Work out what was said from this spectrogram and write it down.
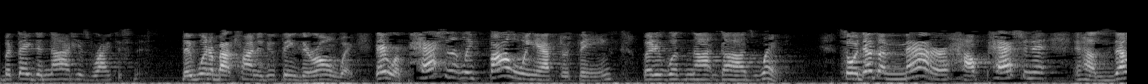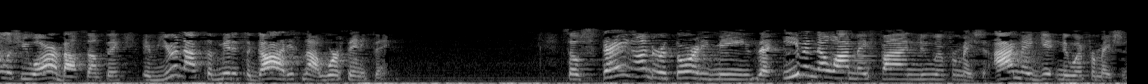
but they denied his righteousness. They went about trying to do things their own way. They were passionately following after things, but it was not God's way. So it doesn't matter how passionate and how zealous you are about something. If you're not submitted to God, it's not worth anything. So staying under authority means that even though I may find new information, I may get new information.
